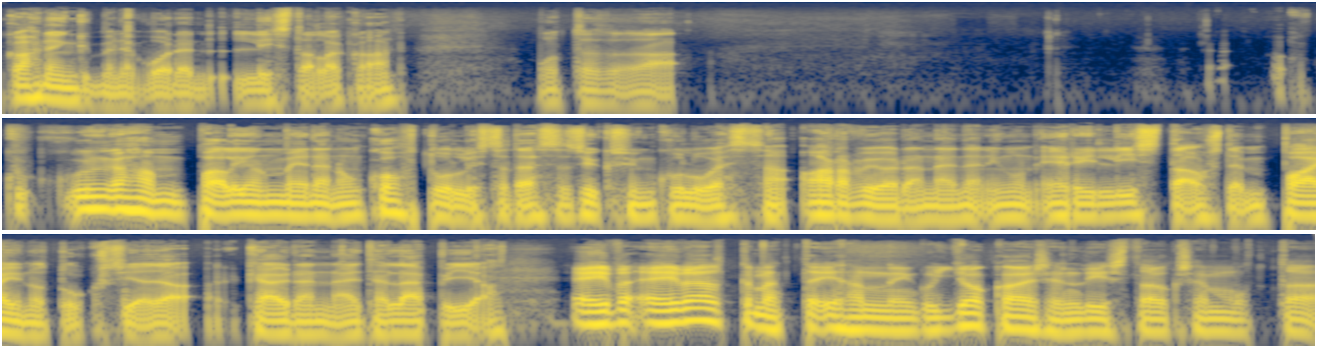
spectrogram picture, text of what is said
20 vuoden listallakaan. Mutta tota, kuinkahan paljon meidän on kohtuullista tässä syksyn kuluessa arvioida näitä niin eri listausten painotuksia ja käydä näitä läpi. Ja, Ei, ei välttämättä ihan niin kuin jokaisen listauksen, mutta,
